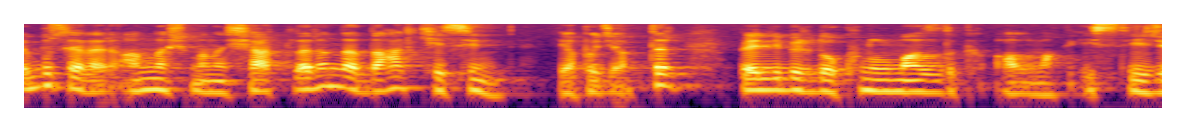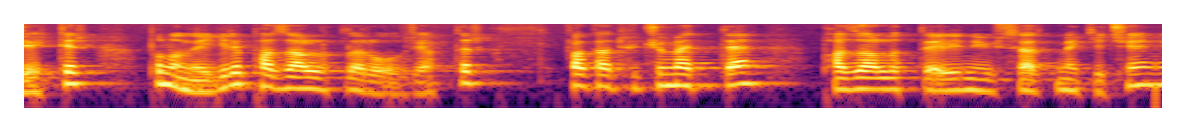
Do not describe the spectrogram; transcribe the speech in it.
ve bu sefer anlaşmanın şartlarını da daha kesin yapacaktır. Belli bir dokunulmazlık almak isteyecektir. Bununla ilgili pazarlıklar olacaktır. Fakat hükümet de pazarlıkta elini yükseltmek için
